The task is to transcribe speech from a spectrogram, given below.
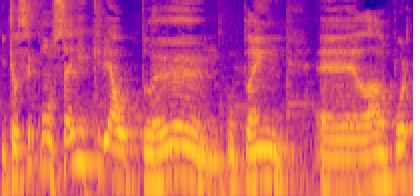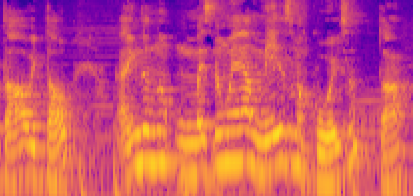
Então você consegue criar o plan, o plan é, lá no portal e tal. Ainda não, mas não é a mesma coisa, tá?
